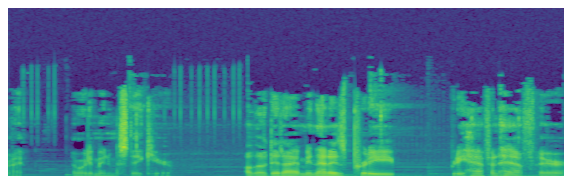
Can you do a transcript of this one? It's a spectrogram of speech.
Alright, I already made a mistake here. Although, did I? I mean, that is pretty, pretty half and half there.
